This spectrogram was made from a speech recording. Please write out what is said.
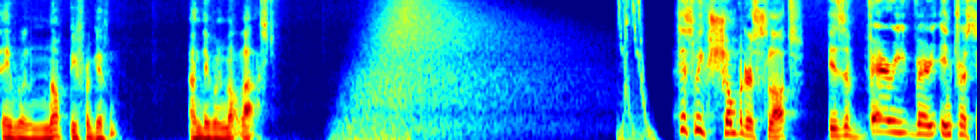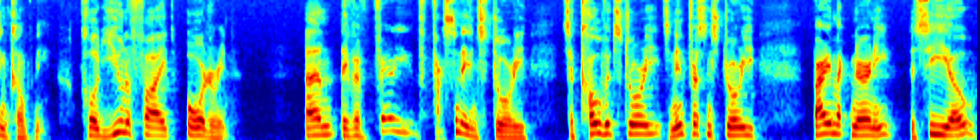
they will not be forgiven and they will not last. This week's Schumpeter slot is a very, very interesting company called Unify Ordering. And they've a very fascinating story. It's a COVID story, it's an interesting story. Barry McNerney, the CEO,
